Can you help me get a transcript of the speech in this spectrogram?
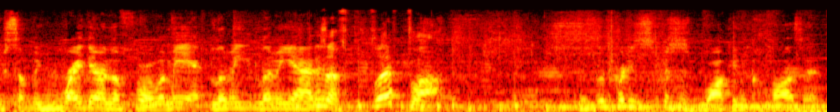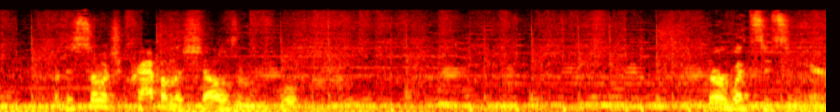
There's something right there on the floor. Let me let me let me add There's it. There's a flip flop. This is a pretty suspicious walk-in closet. But there's so much crap on the shelves and the floor. There are wetsuits in here.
